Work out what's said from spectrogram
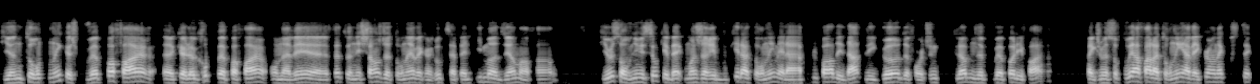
Puis il y a une tournée que je pouvais pas faire, euh, que le groupe pouvait pas faire. On avait fait un échange de tournée avec un groupe qui s'appelle Imodium en France. Puis eux sont venus ici au Québec. Moi, j'aurais booké la tournée, mais la plupart des dates, les gars de Fortune Club ne pouvaient pas les faire. Fait que je me suis retrouvé à faire la tournée avec eux en acoustique.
